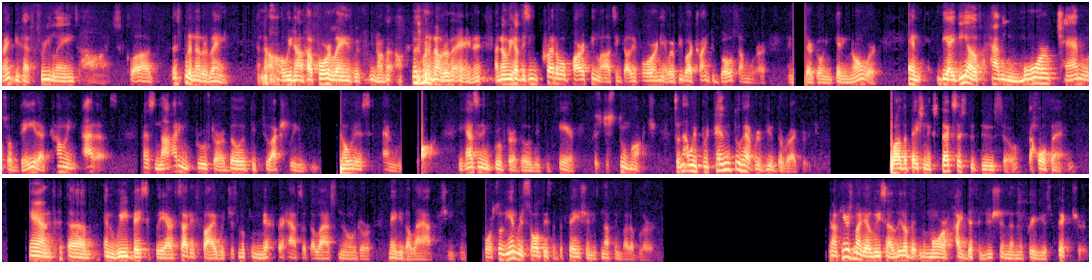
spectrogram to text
right? You have three lanes. Oh, it's clogged. Let's put another lane. And oh, we now have four lanes with, you know, let's put another lane. And I know we have these incredible parking lots in California where people are trying to go somewhere they're going, getting nowhere. And the idea of having more channels of data coming at us has not improved our ability to actually notice and respond. It hasn't improved our ability to care. It's just too much. So now we pretend to have reviewed the record while the patient expects us to do so, the whole thing. And, um, and we basically are satisfied with just looking perhaps at the last note or maybe the lab sheet. and so. So the end result is that the patient is nothing but a blur. Now here's Maria Luisa, a little bit more high definition than the previous picture.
